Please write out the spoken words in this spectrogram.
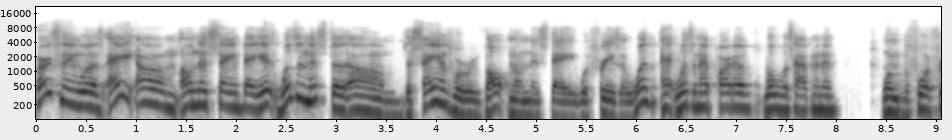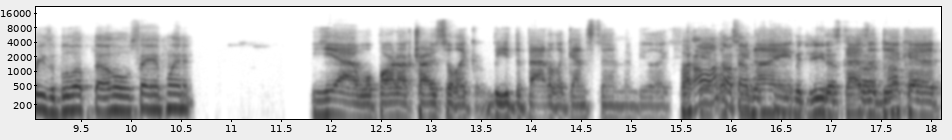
First thing was, hey, um, on this same day, it wasn't this the um the Saiyans were revolting on this day with Frieza. Wasn't that- wasn't that part of what was happening when before Frieza blew up the whole Saiyan planet? Yeah, well, Bardock tries to like lead the battle against him and be like, "Fuck Oh, it, I thought let's that was King unite." Vegeta. This guy's Uh, a dickhead.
